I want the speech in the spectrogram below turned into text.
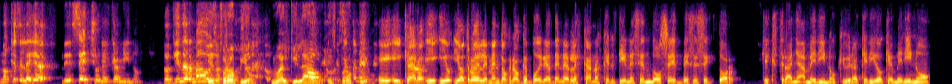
no que se le haya deshecho en el camino. Lo tiene armado y, es propio, no alquilado, es propio. Y, claro, y, otro elemento creo que podría tener Lescano es que él tiene ese endose de ese sector que extraña a Merino, que hubiera querido que Merino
